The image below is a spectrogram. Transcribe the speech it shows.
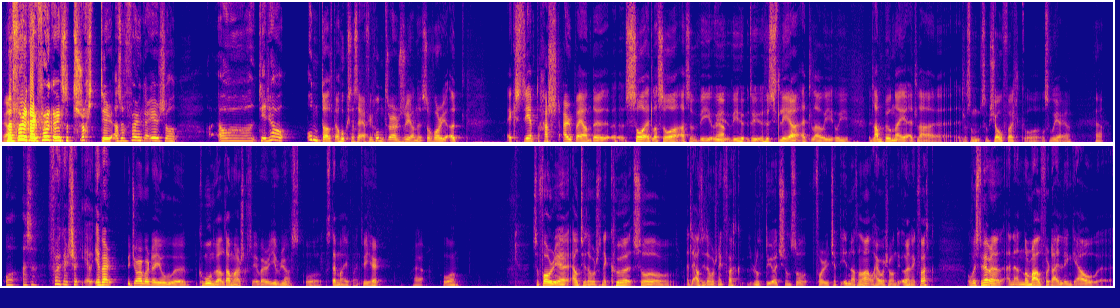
ja. Men förrgar, förrgar är så trötter, alltså förrgar är så... åh det är här att huxa sig. För hundra år sedan så var ju öll extremt harst arbetande så eller så alltså vi vi vi husliga eller och i lampona eller eller som som showfolk och och så vidare ja. Og altså, folk er så... Jeg, jeg var... I går var det jo uh, kommunevalg Danmark, så jeg var i Ivrius ja. og stemma i bant vi her. Ja. Og så får jeg alltid det var sånn kø, så... Eller alltid det var sånn folk rundt i økjen, så får jeg kjøpt inn at han har, og her var sånn til øyne folk. Og hvis du har en, en, en normal fordeiling av Uh,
